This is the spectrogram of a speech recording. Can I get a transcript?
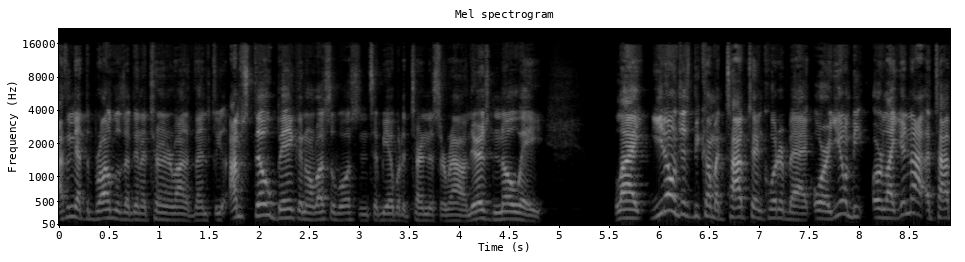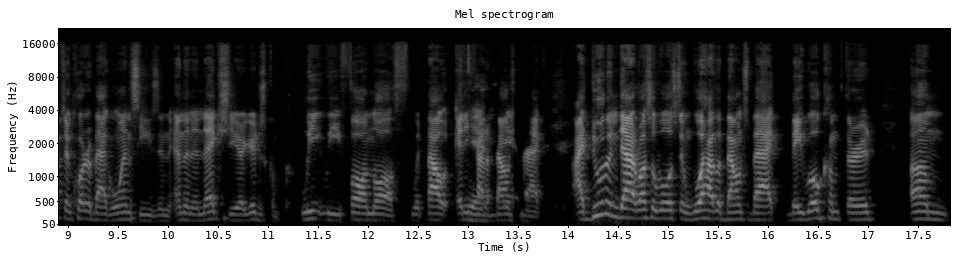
I think that the Broncos are going to turn it around eventually. I'm still banking on Russell Wilson to be able to turn this around. There's no way. Like you don't just become a top ten quarterback, or you don't be, or like you're not a top ten quarterback one season, and then the next year you're just completely falling off without any Yeah, kind of bounce back. I do think that Russell Wilson will have a bounce back. They will come third. Um,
